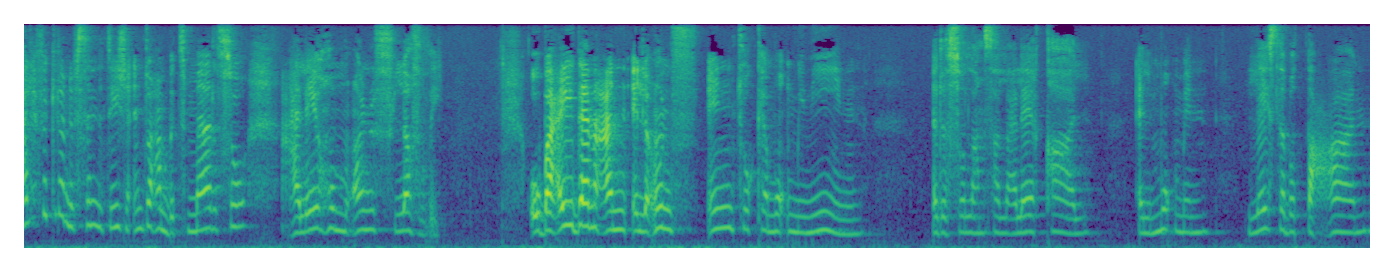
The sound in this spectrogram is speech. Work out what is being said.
على فكرة نفس النتيجة أنتم عم بتمارسوا عليهم عنف لفظي. وبعيدا عن العنف أنتم كمؤمنين الرسول الله صلى عليه قال المؤمن ليس بالطعان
